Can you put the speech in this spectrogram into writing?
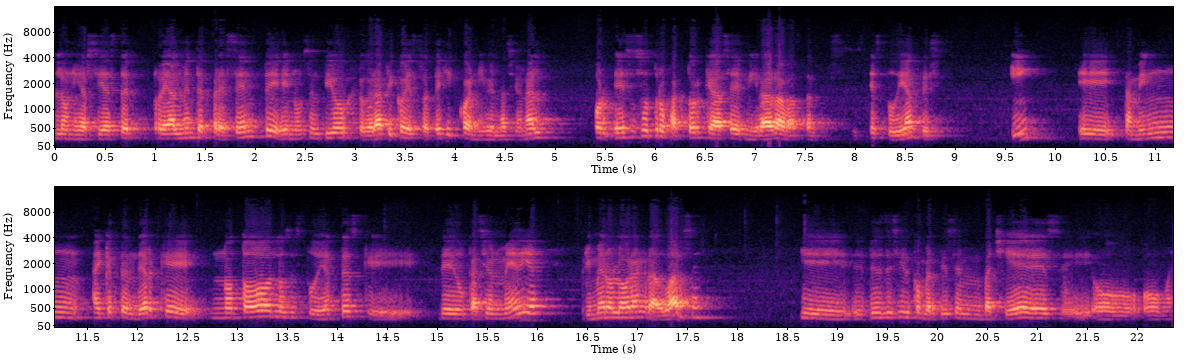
la universidad esté realmente presente en un sentido geográfico y estratégico a nivel nacional. Por, ese es otro factor que hace migrar a bastantes estudiantes. Y eh, también hay que entender que no todos los estudiantes que, de educación media primero logran graduarse, es decir, convertirse en bachilleres eh, o, o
